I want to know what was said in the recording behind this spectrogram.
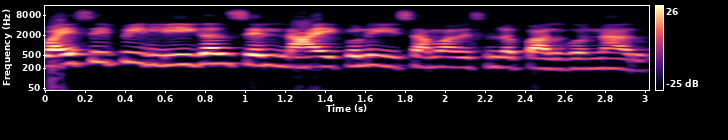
వైసీపీ లీగల్ సెల్ నాయకులు ఈ సమావేశంలో పాల్గొన్నారు.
